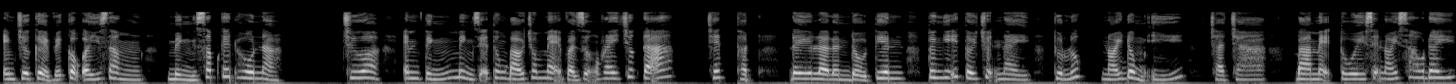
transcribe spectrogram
Em chưa kể với cậu ấy rằng mình sắp kết hôn à? Chưa, em tính mình sẽ thông báo cho mẹ và dượng Ray trước đã. Chết thật, đây là lần đầu tiên tôi nghĩ tới chuyện này từ lúc nói đồng ý. Cha cha, ba mẹ tôi sẽ nói sao đây?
